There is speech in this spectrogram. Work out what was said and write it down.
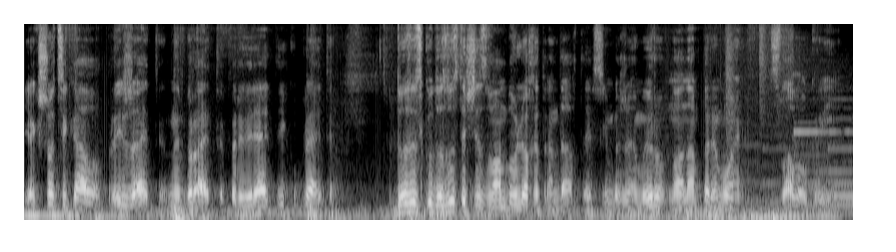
Якщо цікаво, приїжджайте, набирайте, перевіряйте і купляйте. До зв'язку до зустрічі з вами був Льоха Трендавта. Всім бажаю миру. Ну а нам перемоги. Слава Україні!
